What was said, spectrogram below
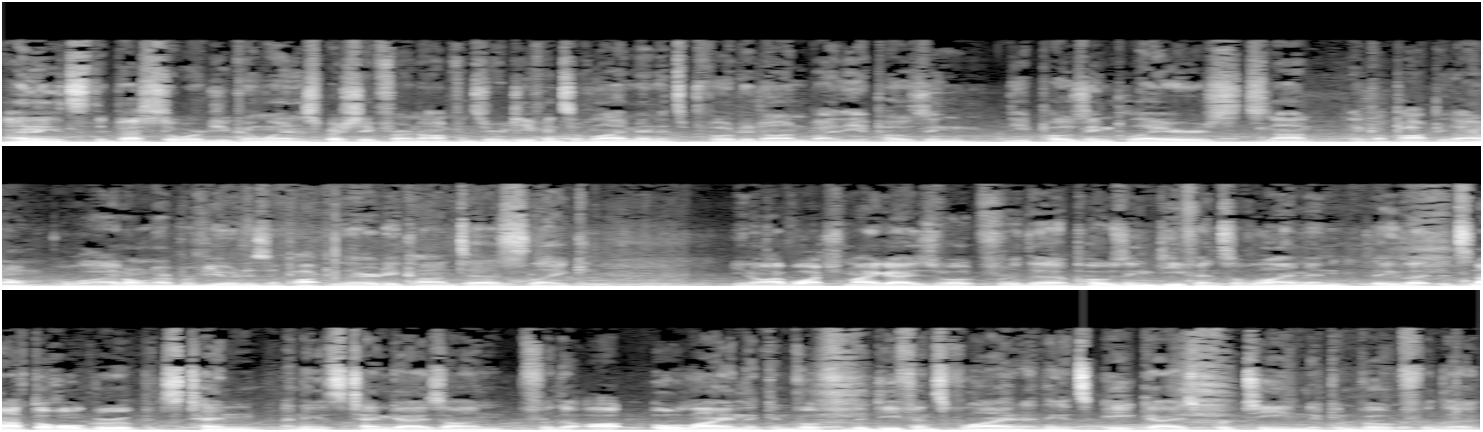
I think it's the best award you can win, especially for an offensive or defensive lineman. It's voted on by the opposing the opposing players. It's not like a popular. I don't well, I don't ever view it as a popularity contest. Like, you know, I've watched my guys vote for the opposing defensive lineman. They let it's not the whole group. It's ten. I think it's ten guys on for the O line that can vote for the defensive line. I think it's eight guys per team that can vote for the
